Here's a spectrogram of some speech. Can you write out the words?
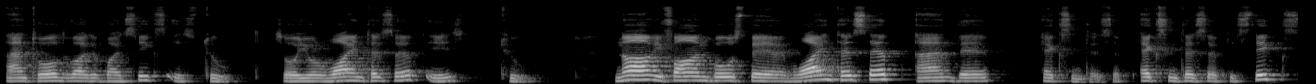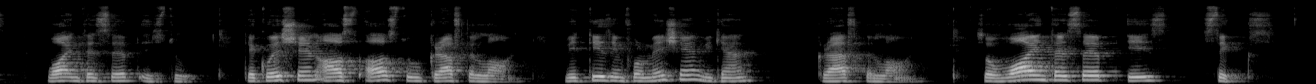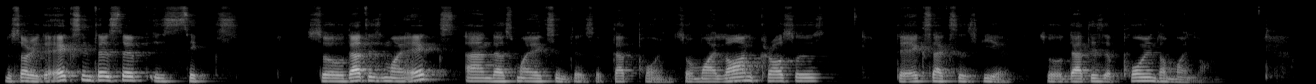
and 12 divided by 6 is 2. So your y-intercept is 2. Now we find both the y-intercept and the x-intercept. x-intercept is 6, y-intercept is 2. The question asked us to graph the line. With this information, we can graph the line. So y-intercept is 6. Sorry, the x-intercept is 6. So that is my x and that's my x-intercept, that point. So my line crosses the x-axis here. So that is a point on my line.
